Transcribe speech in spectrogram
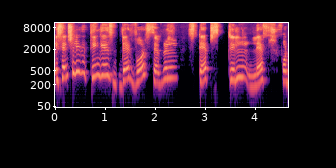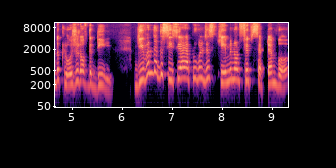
Essentially, the thing is, there were several steps still left for the closure of the deal. Given that the CCI approval just came in on 5th September,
